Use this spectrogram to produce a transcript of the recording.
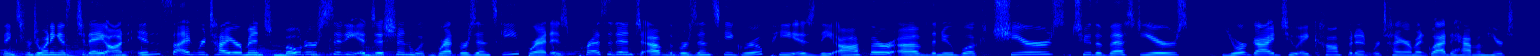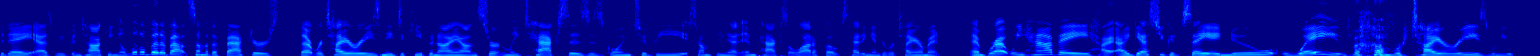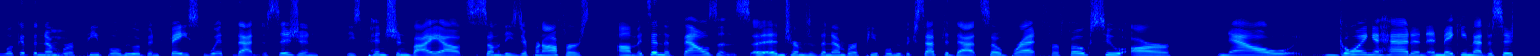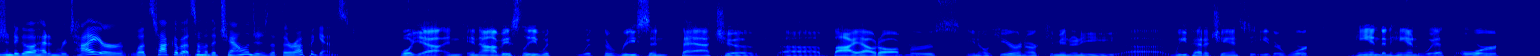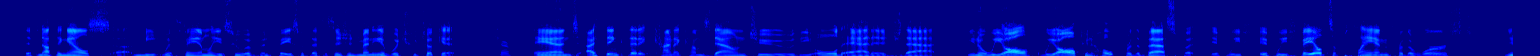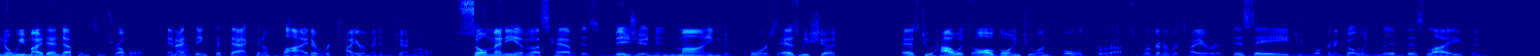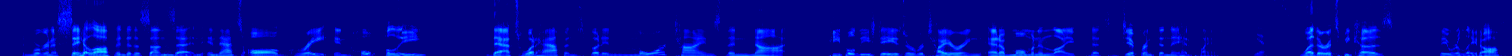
Thanks for joining us today on Inside Retirement Motor City Edition with Brett Brzezinski. Brett is president of the Brzezinski Group. He is the author of the new book, Cheers to the Best Years your guide to a confident retirement. Glad to have him here today as we've been talking a little bit about some of the factors that retirees need to keep an eye on. Certainly, taxes is going to be something that impacts a lot of folks heading into retirement. And Brett, we have a, I guess you could say, a new wave of retirees when you look at the number mm. of people who have been faced with that decision, these pension buyouts, some of these different offers. Um, it's in the thousands uh, in terms of the number of people who've accepted that. So, Brett, for folks who are now going ahead and, and making that decision to go ahead and retire, let's talk about some of the challenges that they're up against. Well, yeah, and, and obviously with with the recent batch of uh, buyout mm-hmm. offers, mm-hmm. you know, here in our community, uh, we've had a chance to either work hand in hand with, or if nothing else, uh, meet with families who have been faced with that decision. Many of which who took it. Sure. And I think that it kind of comes down to the old adage that you know we all we all can hope for the best but if we if we fail to plan for the worst you know we might end up in some trouble. And yeah. i think that that can apply to retirement in general. So many of us have this vision in mind of course as we should as to how it's all going to unfold for us. We're going to retire at this age and we're going to go and live this life and and we're going to sail off into the sunset. And, and that's all great and hopefully that's what happens. But in more times than not people these days are retiring at a moment in life that's different than they had planned. Yes. Whether it's because they were laid off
